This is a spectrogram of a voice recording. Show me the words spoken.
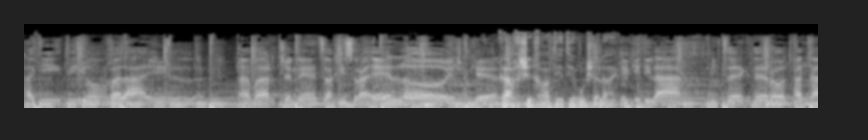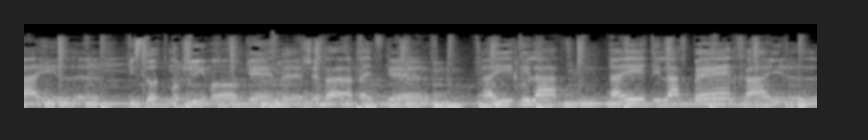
הגיתי יום וליל, אמרת שנצח ישראל לא ישקר. כך שחררתי את ירושלים. חיכיתי לך בקצה גדרות התיל, בשדות מוקשים או כן בשטח ההפקר. הייתי לך, הייתי לך בן חיל,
